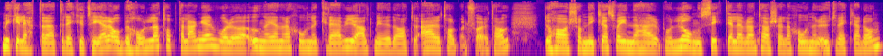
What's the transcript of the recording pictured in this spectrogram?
mycket lättare att rekrytera och behålla topptalanger. Våra unga generationer kräver ju allt mer idag att du är ett hållbart företag. Du har som Niklas var inne här på långsiktiga leverantörsrelationer och utveckla dem.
